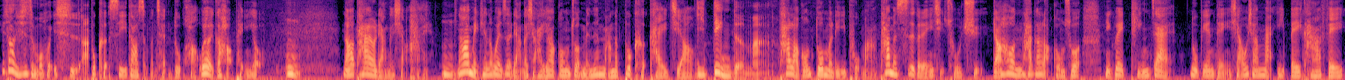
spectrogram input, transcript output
你到底是怎么回事啊？不可思议到什么程度？好，我有一个好朋友，嗯，然后他有两个小孩，嗯，然后每天都为这两个小孩又要工作，每天忙得不可开交。一定的嘛，她老公多么离谱嘛！他们四个人一起出去，然后呢，她跟老公说：“你会停在路边等一下，我想买一杯咖啡，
